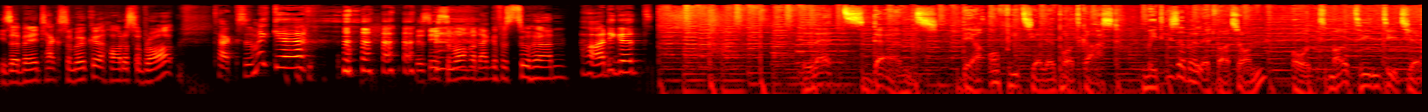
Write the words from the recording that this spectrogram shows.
Isabel, tack så mycket. Ha det så bra. Tack så mycket. Bis nächste Woche. Danke fürs Zuhören. Ha det gut. Let's Dance, der offizielle Podcast mit Isabel Edwardson und Martin Tietjen.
